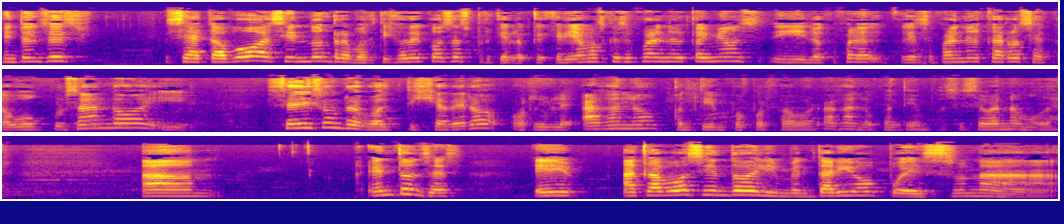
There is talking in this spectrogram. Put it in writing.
Entonces se acabó haciendo un revoltijo de cosas porque lo que queríamos que se fuera en el camión y lo que, que se fuera en el carro se acabó cruzando y se hizo un revoltijadero horrible. Háganlo con tiempo, por favor, háganlo con tiempo, si se van a mudar. entonces, eh, acabó siendo el inventario pues una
